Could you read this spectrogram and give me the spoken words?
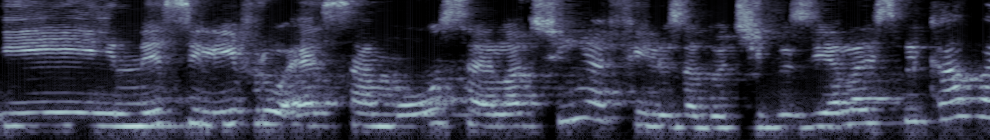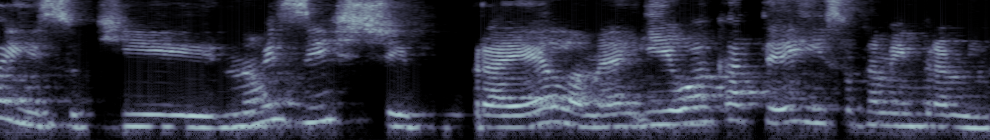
e nesse livro, essa moça, ela tinha filhos adotivos e ela explicava isso, que não existe para ela, né? E eu acatei isso também para mim,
